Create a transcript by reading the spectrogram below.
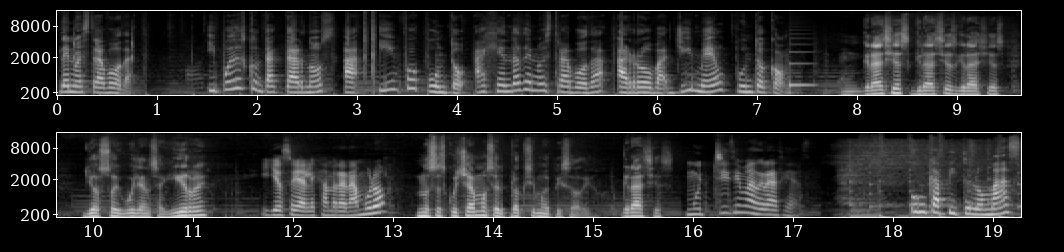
de Nuestra Boda y puedes contactarnos a info.agendadenuestraboda.gmail.com Gracias, gracias, gracias. Yo soy William Aguirre. Y yo soy Alejandra Arámburo. Nos escuchamos el próximo episodio. Gracias. Muchísimas gracias. Un capítulo más,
